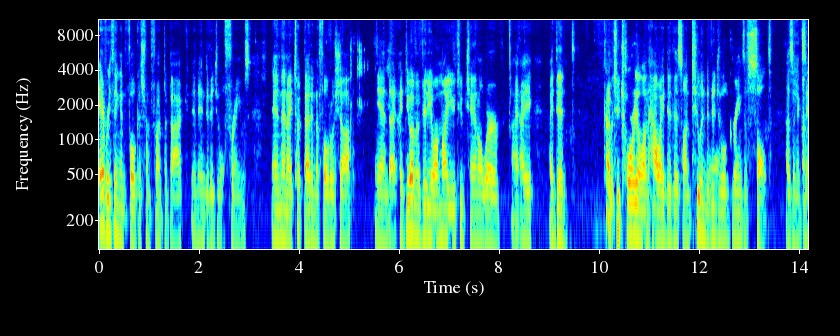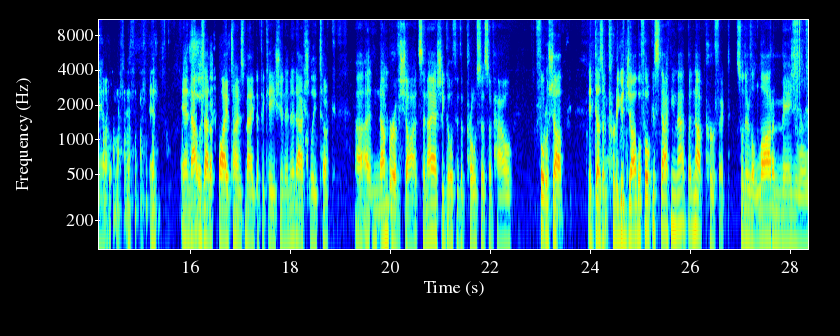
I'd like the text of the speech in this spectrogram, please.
everything in focus from front to back in individual frames and then I took that into Photoshop. And I, I do have a video on my YouTube channel where I, I, I did kind of a tutorial on how I did this on two individual grains of salt as an example, and and that was at a five times magnification, and it actually took uh, a number of shots. And I actually go through the process of how Photoshop it does a pretty good job of focus stacking that, but not perfect. So there's a lot of manual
